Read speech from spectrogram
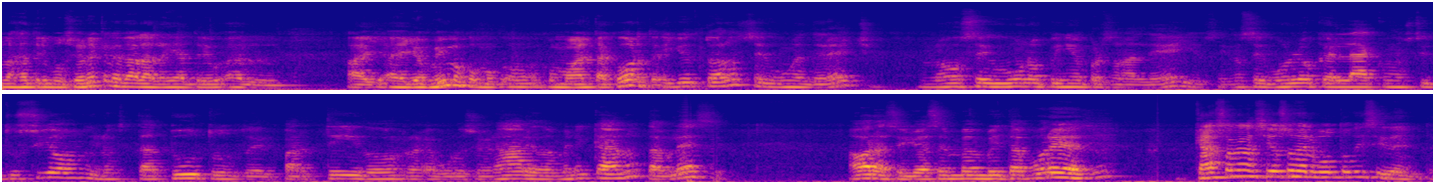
las atribuciones que le da la ley al a, a ellos mismos como, como, como alta corte. Ellos actuaron según el derecho, no según una opinión personal de ellos, sino según lo que la constitución y los estatutos del Partido Revolucionario Dominicano establece. Ahora, si ellos hacen bembita por eso, Caso gracioso del voto disidente.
